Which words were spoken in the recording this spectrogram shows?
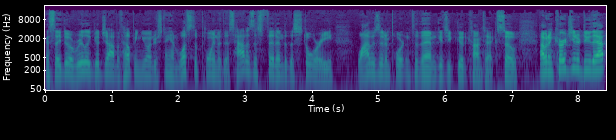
And so they do a really good job of helping you understand what's the point of this? How does this fit into the story? Why was it important to them? Gives you good context. So I would encourage you to do that.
